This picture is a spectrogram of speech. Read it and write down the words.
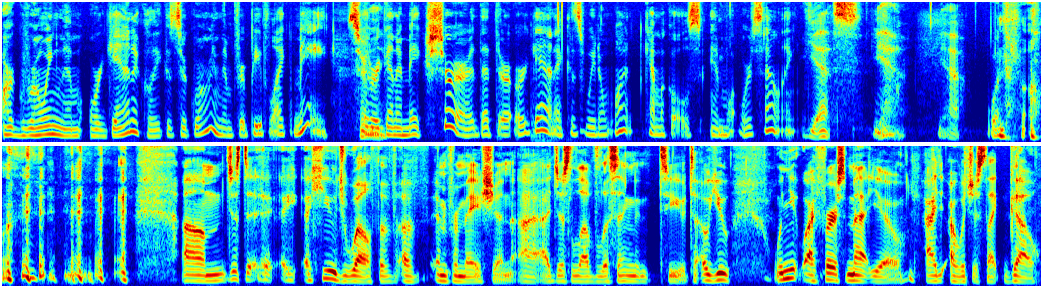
are growing them organically because they're growing them for people like me that Certainly. are going to make sure that they're organic because we don't want chemicals in what we're selling. Yes. Yeah. Yeah. Wonderful. um, just a, a, a, huge wealth of, of information. I, I, just love listening to you. To, oh, you, when you I first met you, I, I was just like, go,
